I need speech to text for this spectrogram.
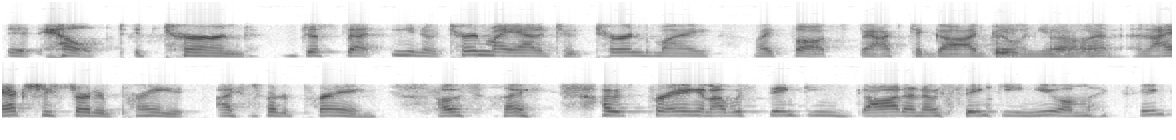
it helped. It turned just that you know turned my attitude, turned my my thoughts back to God, going, Praise you know God. what? And I actually started praying. I started praying. I was like, I was praying, and I was thanking God, and I was thanking you. I'm like, thank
